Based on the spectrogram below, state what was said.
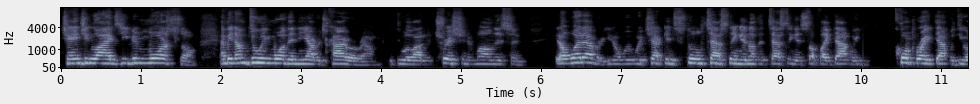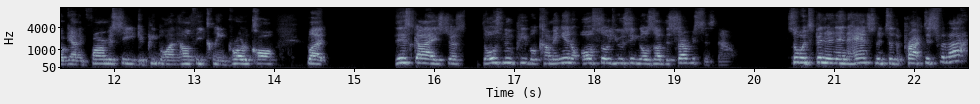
changing lives even more so. I mean, I'm doing more than the average chiro around. We do a lot of nutrition and wellness and, you know, whatever. You know, we, we're checking stool testing and other testing and stuff like that. We incorporate that with the organic pharmacy, get people on healthy, clean protocol. But this guy is just those new people coming in also using those other services now. So it's been an enhancement to the practice for that.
